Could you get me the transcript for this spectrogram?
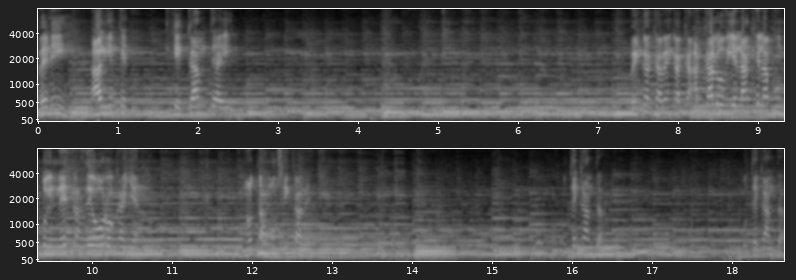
Vení, alguien que, que cante ahí. Venga acá, venga acá. Acá lo vi, el ángel apuntó y letras de oro cayendo. Notas musicales. Usted canta. Usted canta.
